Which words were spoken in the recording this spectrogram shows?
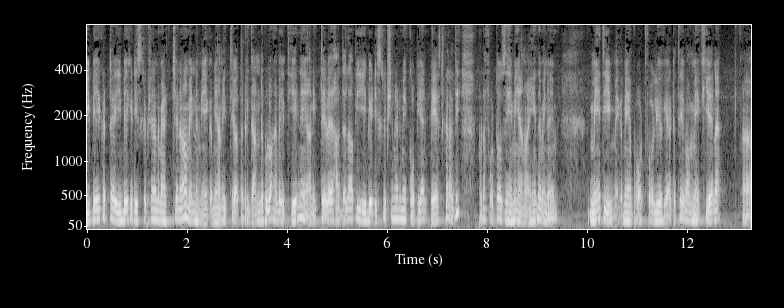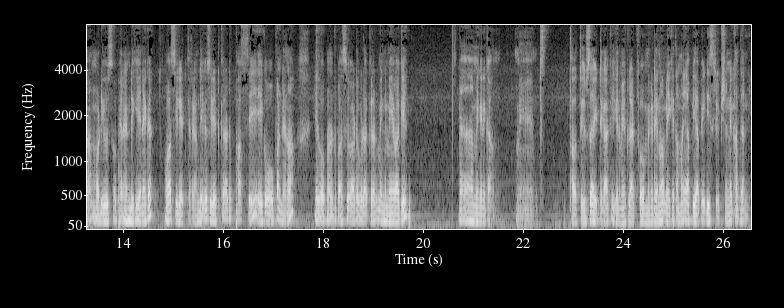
eBay එකට eBay එකේ description එකට match වෙනවා මෙන්න මේක මේ අනිත්‍යවත් අපිට ගන්න පුළුවන් හැබැයි තියෙන්නේ අනිත්‍ය වේ හදලා අපි eBay description එකට මේ copy and paste කරද්දි පොඩ photos එහෙම යනවා එහෙනම් මෙන්න මේ මේ theme එක මේ portfolio එක යටතේ මම මේ කියන modules operand කියන එක ඔයා select කරගන්න. ඒක select කරාට පස්සේ ඒක open වෙනවා. ඒක open වුණාට පස්සේ ඔයාලට ගොඩක් කරලා මෙන්න මේ වගේ මේක නිකන් මේ තවත් වෙබ්සයිට් එකක්. ඒ කියන්නේ මේ platform එකට එනවා. මේක තමයි අපි අපේ description එක හදන්නේ.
